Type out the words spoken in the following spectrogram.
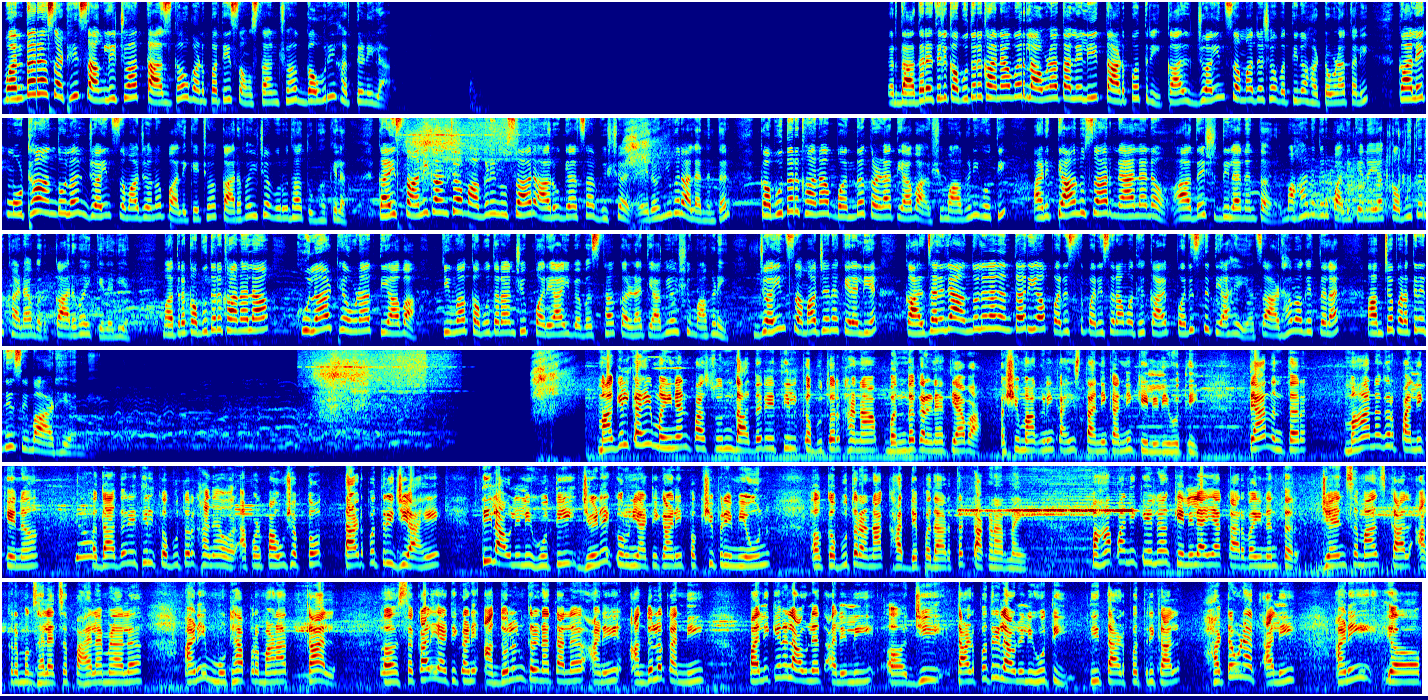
वंतारासाठी सांगलीच्या तासगाव गणपती संस्थांच्या गौरी हत्तीणीला तर दादर येथील कबुतरखान्यावर लावण्यात आलेली ताडपत्री काल जैन समाजाच्या वतीनं हटवण्यात आली. काल एक मोठं आंदोलन जैन समाजानं पालिकेच्या कारवाईच्या विरोधात उभं केलं. काही स्थानिकांच्या मागणीनुसार आरोग्याचा विषय ऐरणीवर आल्यानंतर कबुतरखाना बंद करण्यात यावा अशी मागणी होती आणि त्यानुसार न्यायालयानं आदेश दिल्यानंतर महानगरपालिकेनं या कबुतरखान्यावर कारवाई केलेली आहे. मात्र कबुतरखानाला खुला ठेवण्यात यावा किंवा कबुतरांची पर्यायी व्यवस्था करण्यात यावी अशी मागणी जैन समाजानं केलेली आहे. काल झालेल्या आंदोलनानंतर या परिस परिसरामध्ये काय परिस्थिती आहे याचा आढावा घेतलेला आहे आमच्या प्रतिनिधी सीमा आढे यांनी. मागील काही महिन्यांपासून दादर येथील कबुतरखाना बंद करण्यात यावा अशी मागणी काही स्थानिकांनी केलेली होती. त्यानंतर महानगरपालिकेनं दादर येथील कबुतरखान्यावर आपण पाहू शकतो ताडपत्री जी आहे ती लावलेली होती जेणेकरून या ठिकाणी पक्षीप्रेमी येऊन कबुतरांना खाद्यपदार्थ टाकणार नाही. महापालिकेनं केलेल्या या कारवाईनंतर जैन समाज काल आक्रमक झाल्याचं पाहायला मिळालं आणि मोठ्या प्रमाणात काल सकाळी या ठिकाणी आंदोलन करण्यात आलं आणि आंदोलकांनी पालिकेनं लावण्यात आलेली जी ताडपत्री लावलेली होती ती ताडपत्री काल हटवण्यात आली आणि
